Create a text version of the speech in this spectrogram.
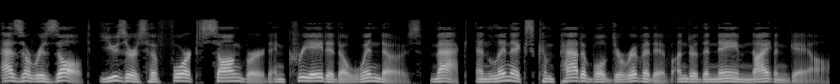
As a result, users have forked Songbird and created a Windows, Mac, and Linux-compatible derivative under the name Nightingale.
